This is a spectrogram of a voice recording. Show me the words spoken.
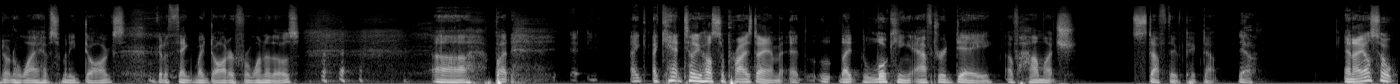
I don't know why I have so many dogs. I've got to thank my daughter for one of those. Uh, but I, I can't tell you how surprised I am at like looking after a day of how much stuff they've picked up. Yeah. And I also,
